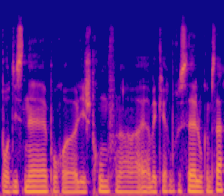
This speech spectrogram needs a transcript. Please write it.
pour Disney, pour les Schtroumpfs, avec Air Bruxelles ou comme ça.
